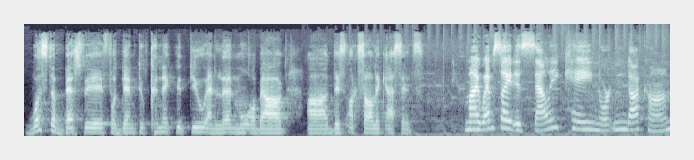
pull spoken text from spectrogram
What's the best way for them to connect with you and learn more about uh, this oxalic acids? My website is sallyknorton.com,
